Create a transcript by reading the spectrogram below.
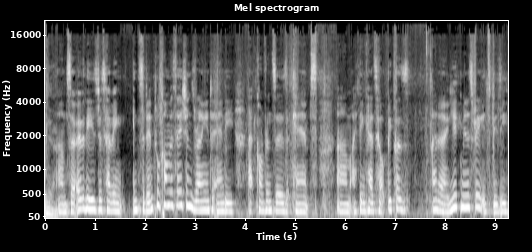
Yeah. Um, so over the years, just having incidental conversations, running into Andy at conferences, at camps, um, I think has helped because. I don't know, youth ministry, it's busy.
